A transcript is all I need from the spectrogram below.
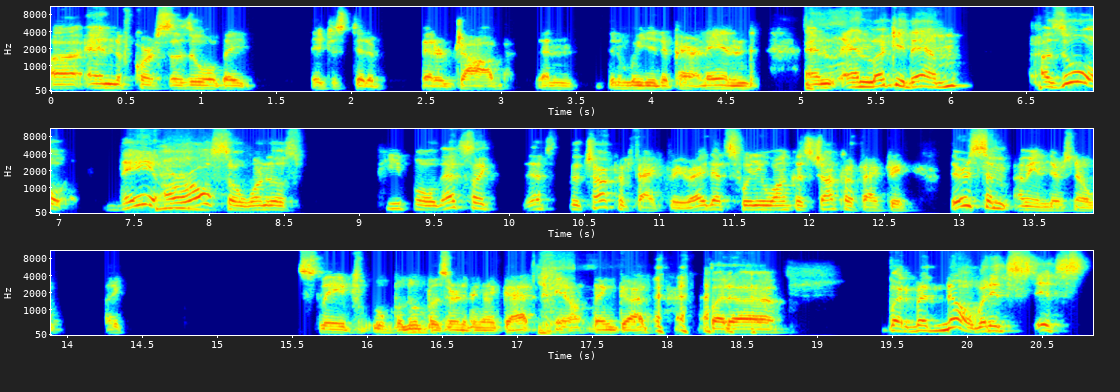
Uh, and of course, Azul they they just did a better job than than we did apparently, and and and lucky them, Azul they are also one of those people. That's like that's the chocolate factory, right? That's Willy Wonka's chocolate factory. There's some. I mean, there's no like slave Oompa Loompas or anything like that. You know, thank God. But uh, but but no, but it's it's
